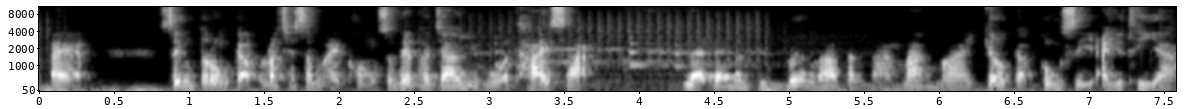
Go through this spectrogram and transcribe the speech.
1718 ซึ่งตรงกับรัชสมัยของสมเด็จพระเจ้าอยู่หัวท้ายสระและได้บันทึกเรื่องราวต่างๆ มากมายเกี่ยวกับกรุงศรีอยุธยา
